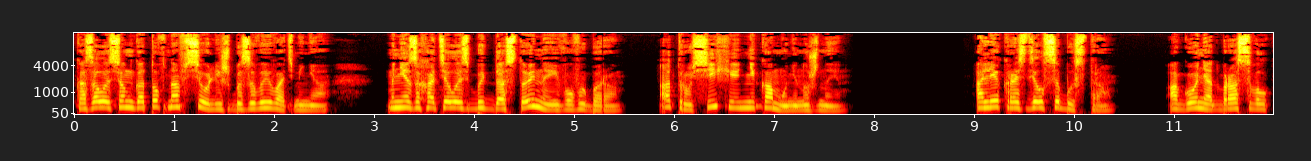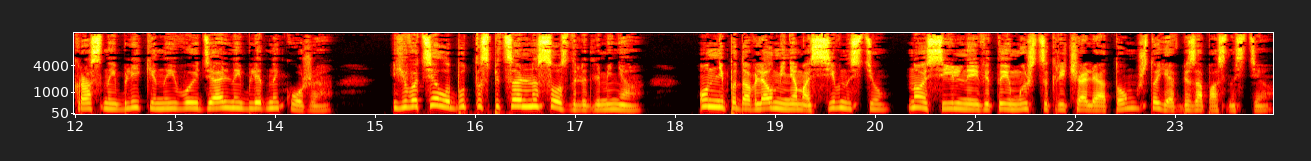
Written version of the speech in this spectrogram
Казалось, он готов на все, лишь бы завоевать меня. Мне захотелось быть достойной его выбора. А трусихи никому не нужны. Олег разделся быстро. Огонь отбрасывал красные блики на его идеальной бледной коже. Его тело будто специально создали для меня. Он не подавлял меня массивностью, но сильные витые мышцы кричали о том, что я в безопасности.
